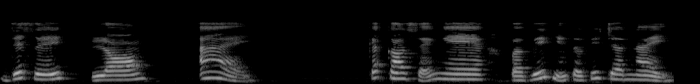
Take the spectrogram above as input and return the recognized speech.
This is long I. Các con sẽ nghe và viết những từ phía trên này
